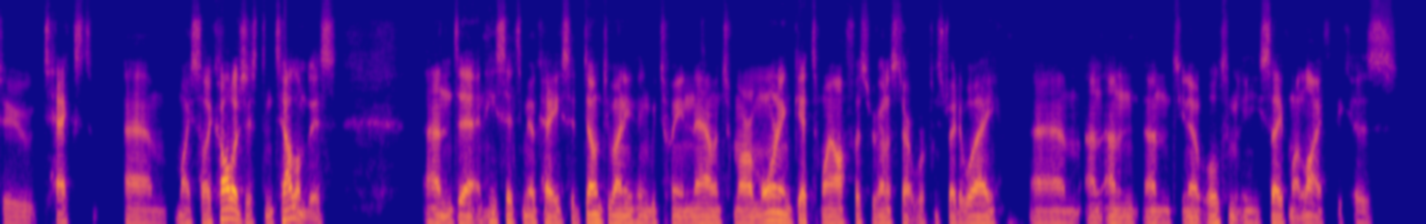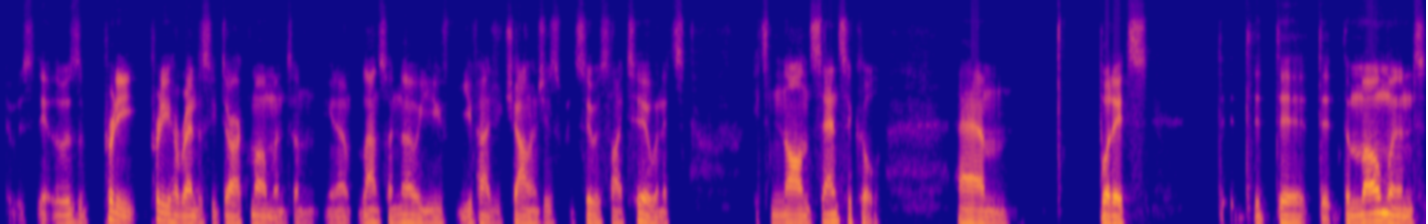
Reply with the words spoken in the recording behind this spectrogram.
to text um, my psychologist and tell him this. And uh, and he said to me, okay, he said, don't do anything between now and tomorrow morning. Get to my office. We're going to start working straight away. Um, and and and you know, ultimately, he saved my life because it was it was a pretty pretty horrendously dark moment. And you know, Lance, I know you've you've had your challenges with suicide too, and it's it's nonsensical. Um, but it's the the the, the moment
